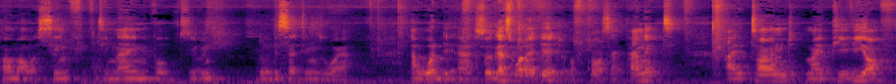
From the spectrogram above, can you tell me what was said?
come i was seeing 59 volts even though the settings were and what they are. So guess what i did? Of course i panicked. I turned my pv off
